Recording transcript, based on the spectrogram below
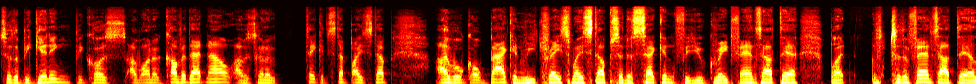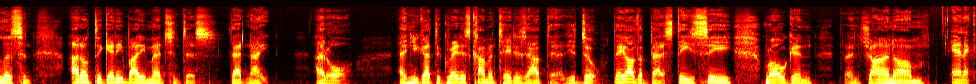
to the beginning because I want to cover that now. I was gonna take it step by step. I will go back and retrace my steps in a second for you great fans out there. But to the fans out there, listen, I don't think anybody mentioned this that night at all. And you got the greatest commentators out there. You do. They are the best. DC, Rogan, and Jon um Anik.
